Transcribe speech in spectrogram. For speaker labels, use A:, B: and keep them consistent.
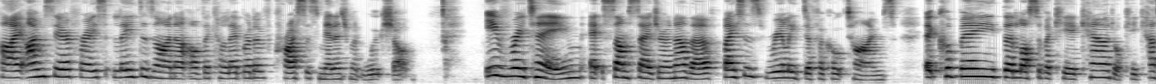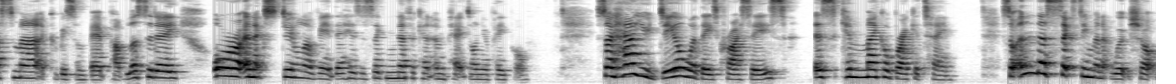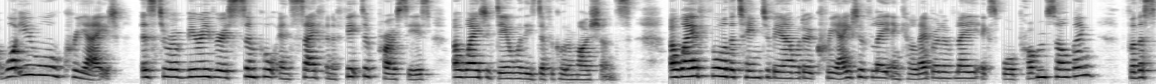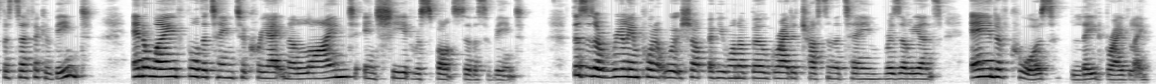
A: Hi, I'm Sarah Freese, lead designer of the Collaborative Crisis Management Workshop. Every team at some stage or another faces really difficult times. It could be the loss of a key account or key customer, it could be some bad publicity, or an external event that has a significant impact on your people. So, how you deal with these crises is can make or break a team. So, in this 60 minute workshop, what you will create is through a very, very simple and safe and effective process, a way to deal with these difficult emotions. A way for the team to be able to creatively and collaboratively explore problem solving for this specific event, and a way for the team to create an aligned and shared response to this event. This is a really important workshop if you want to build greater trust in the team, resilience, and of course, lead bravely.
